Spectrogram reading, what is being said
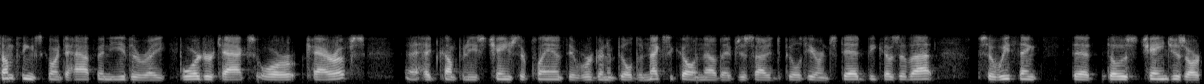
something's going to happen, either a border tax or tariffs. Uh, had companies change their plans. They were going to build in Mexico, and now they've decided to build here instead because of that. So we think that those changes are,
